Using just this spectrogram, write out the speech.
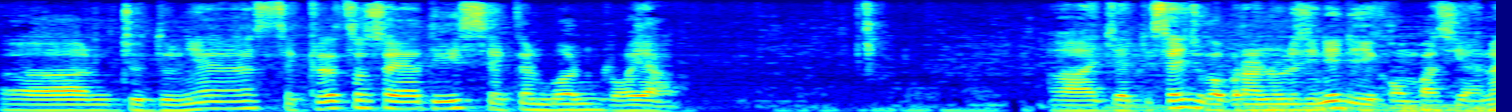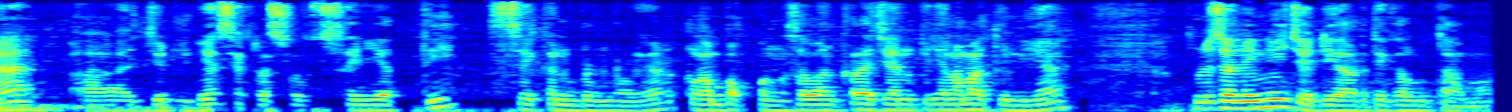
Eh, judulnya Secret Society Second Born Royal. Eh, jadi saya juga pernah nulis ini di Kompasiana. Eh, judulnya Secret Society Second Born Royal, kelompok bangsawan kerajaan penyelamat dunia. Tulisan ini jadi artikel utama.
